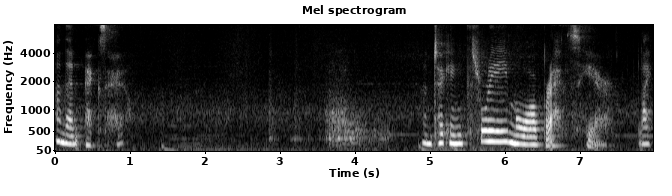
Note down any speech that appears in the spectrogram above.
And then exhale. And taking three more breaths here, like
